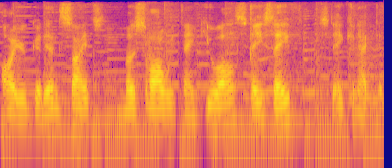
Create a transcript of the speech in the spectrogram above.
all your good insights. Most of all, we thank you all. Stay safe, stay connected.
